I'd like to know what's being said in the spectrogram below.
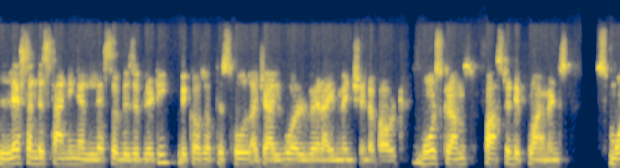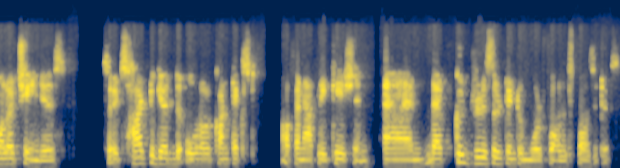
less understanding and lesser visibility because of this whole agile world where I mentioned about more scrums, faster deployments, smaller changes. So it's hard to get the overall context of an application, and that could result into more false positives.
